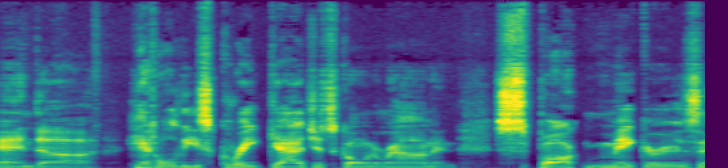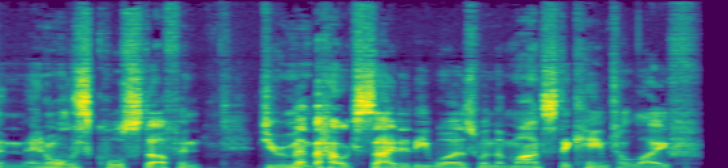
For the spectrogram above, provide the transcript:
and uh, he had all these great gadgets going around and spark makers and, and all this cool stuff. And do you remember how excited he was when the monster came to life?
